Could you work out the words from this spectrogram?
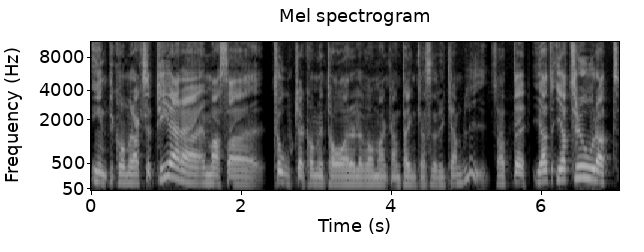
inte kommer acceptera en massa tokiga kommentarer eller vad man kan tänka sig det kan bli. Så att eh, jag, jag tror att,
